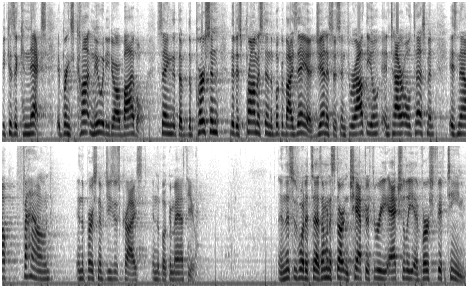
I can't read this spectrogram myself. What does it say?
because it connects, it brings continuity to our Bible, saying that the, the person that is promised in the book of Isaiah, Genesis, and throughout the entire Old Testament is now found in the person of Jesus Christ in the book of Matthew. And this is what it says. I'm going to start in chapter 3, actually at verse 15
